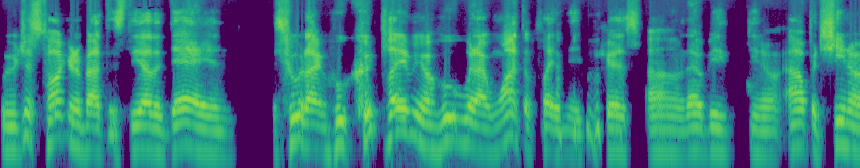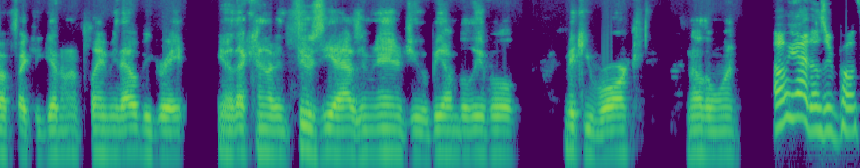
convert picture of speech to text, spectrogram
We were just talking about this the other day, and it's who would I who could play me or who would I want to play me? Because um, that would be, you know, Al Pacino if I could get him to play me, that would be great. You know, that kind of enthusiasm and energy would be unbelievable. Mickey Rourke, another one. Oh, yeah, those are both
